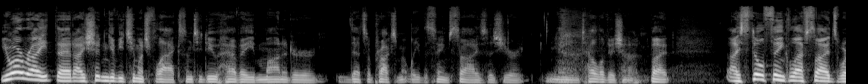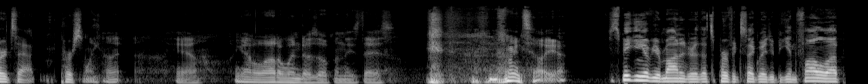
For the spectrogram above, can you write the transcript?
You are right that I shouldn't give you too much flack since you do have a monitor that's approximately the same size as your main television. But I still think left side's where it's at, personally. I, yeah, I got a lot of windows open these days. Let me tell you. Speaking of your monitor, that's a perfect segue to begin follow up.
